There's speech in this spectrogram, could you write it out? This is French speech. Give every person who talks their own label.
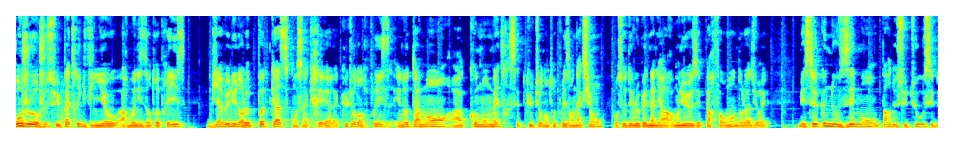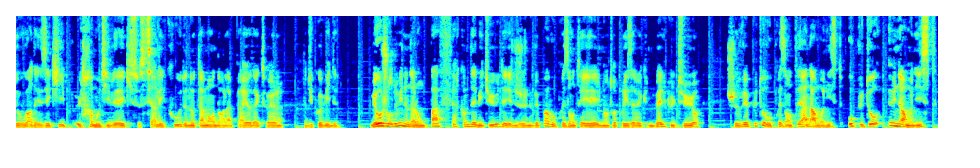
Speaker 1: Bonjour, je suis Patrick Vigneault, harmoniste d'entreprise. Bienvenue dans le podcast consacré à la culture d'entreprise et notamment à comment mettre cette culture d'entreprise en action pour se développer de manière harmonieuse et performante dans la durée. Mais ce que nous aimons par-dessus tout, c'est de voir des équipes ultra motivées qui se serrent les coudes, notamment dans la période actuelle du Covid. Mais aujourd'hui, nous n'allons pas faire comme d'habitude et je ne vais pas vous présenter une entreprise avec une belle culture. Je vais plutôt vous présenter un harmoniste ou plutôt une harmoniste.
